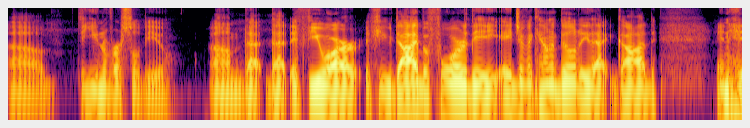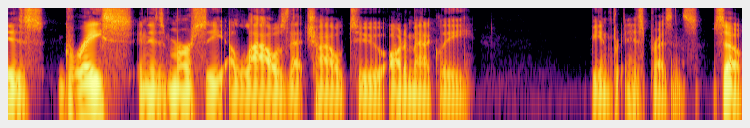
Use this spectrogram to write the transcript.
uh the universal view. Um that that if you are if you die before the age of accountability that God in his grace and his mercy allows that child to automatically be in, his presence. So,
